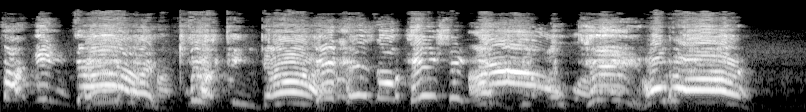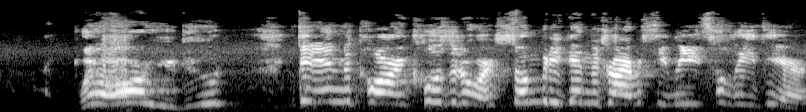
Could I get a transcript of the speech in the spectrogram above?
fucking Oh dumb? my fucking god! Get his location I'm now. okay, hold on! Where are you, dude? Get in the car and close the door. Somebody get in the driver's seat. We need to leave here.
